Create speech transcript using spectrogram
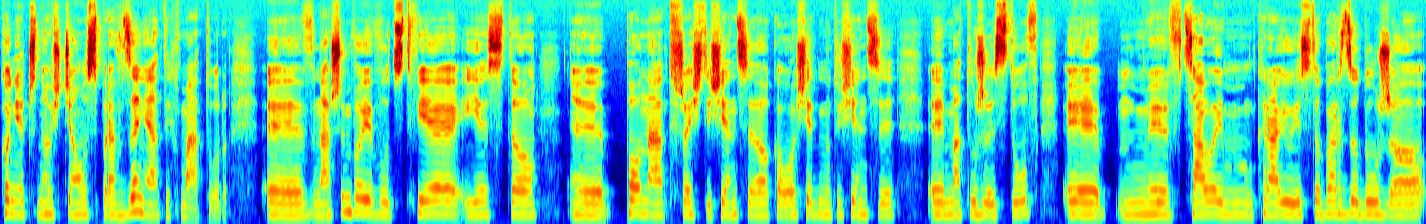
koniecznością sprawdzenia tych matur. Y, W naszym województwie jest to y, ponad 6 tysięcy, około 7 tysięcy y, maturzystów. W całym kraju jest to bardzo dużo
